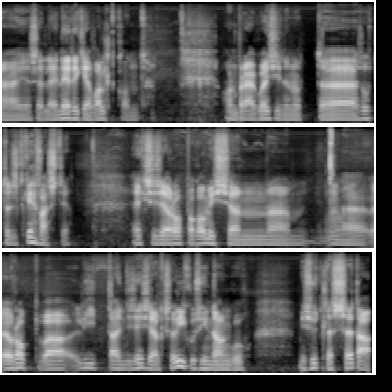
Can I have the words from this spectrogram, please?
ja selle energiavaldkond on praegu esinenud suhteliselt kehvasti ehk siis Euroopa Komisjon, äh, Euroopa Liit andis esialgse õigushinnangu, mis ütles seda,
